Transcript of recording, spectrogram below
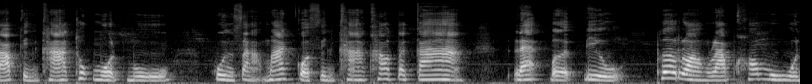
รับสินค้าทุกหมวดหมู่ คุณสามารถกดสินค้าเข้าตะกร้า และเปิดบิลเพื่อรองรับข้อมูล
